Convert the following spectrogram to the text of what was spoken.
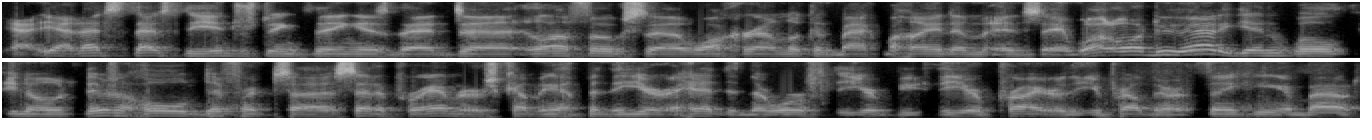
Yeah, yeah, that's that's the interesting thing is that uh, a lot of folks uh, walk around looking back behind them and say, "Well, I don't want to do that again." Well, you know, there's a whole different uh, set of parameters coming up in the year ahead than there were for the year the year prior that you probably aren't thinking about.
